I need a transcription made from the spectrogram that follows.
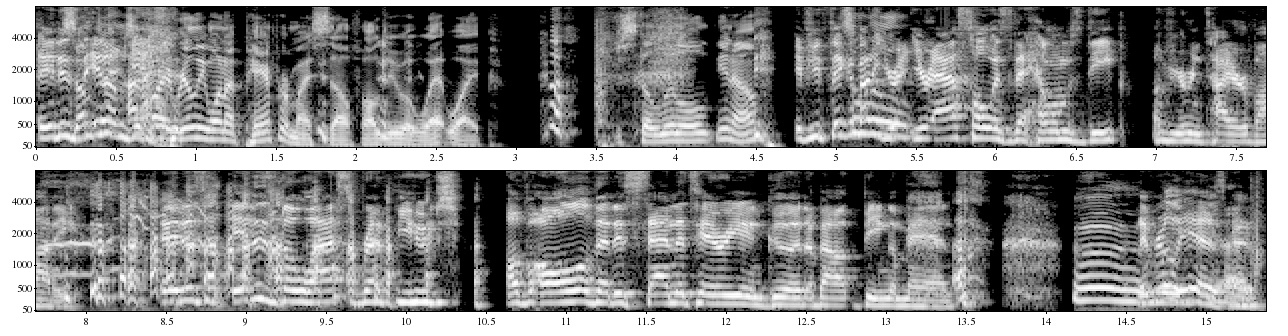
It is. Sometimes it- if I really want to pamper myself, I'll do a wet wipe. Just a little, you know. If you think It's a about it, your, your asshole is the Helm's Deep of your entire body. it is it is the last refuge of all that is sanitary and good about being a man. Oh, It really is, God. man.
